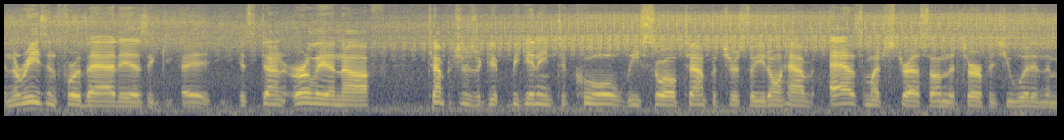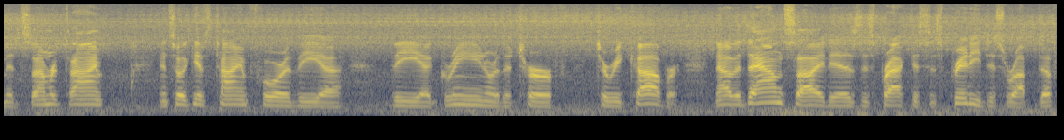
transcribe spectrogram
And the reason for that is it, it's done early enough. Temperatures are beginning to cool, these soil temperatures, so you don't have as much stress on the turf as you would in the midsummer time. And so it gives time for the uh, the uh, green or the turf to recover. Now the downside is this practice is pretty disruptive.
